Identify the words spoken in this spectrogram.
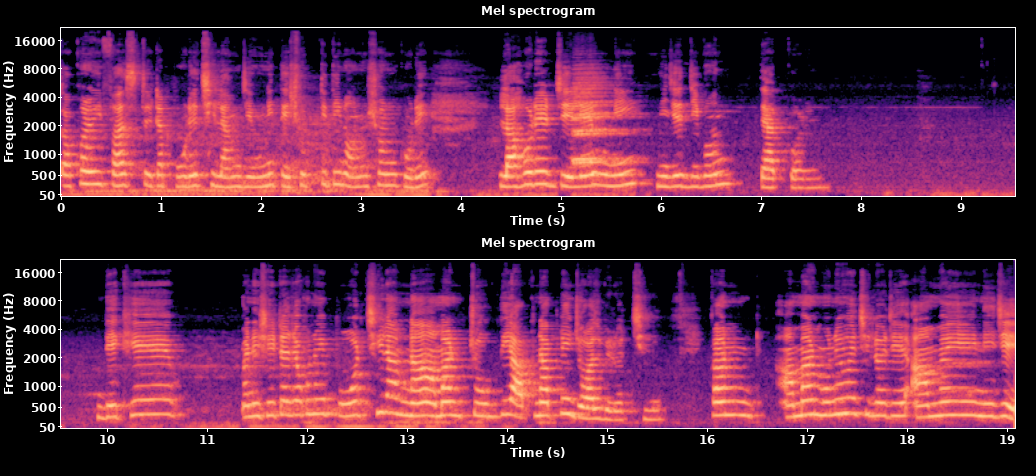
তখন আমি ফার্স্ট এটা পড়েছিলাম যে উনি তেষট্টি দিন অনশন করে লাহোরের জেলে উনি নিজের জীবন ত্যাগ করেন। দেখে মানে সেটা যখন আমি পড়ছিলাম না, আমার চোখ দিয়ে আপনা আপনি জল বেরোচ্ছিল। কারণ আমার মনে হয়েছিল যে আমি নিজে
